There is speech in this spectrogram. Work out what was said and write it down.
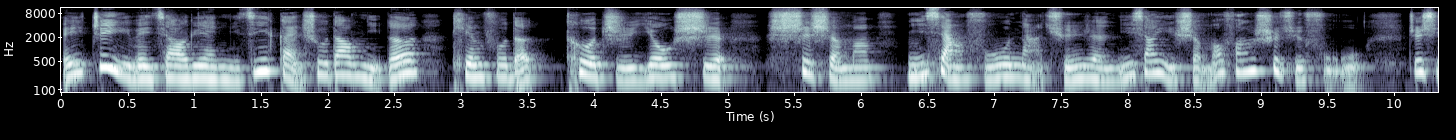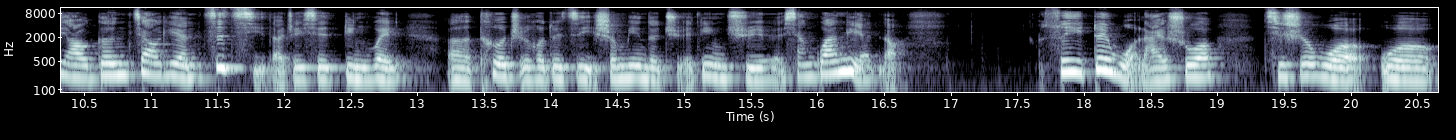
哎这一位教练你自己感受到你的天赋的特质优势是什么，你想服务哪群人，你想以什么方式去服务，这是要跟教练自己的这些定位。呃，特质和对自己生命的决定去相关联的，所以对我来说，其实我我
